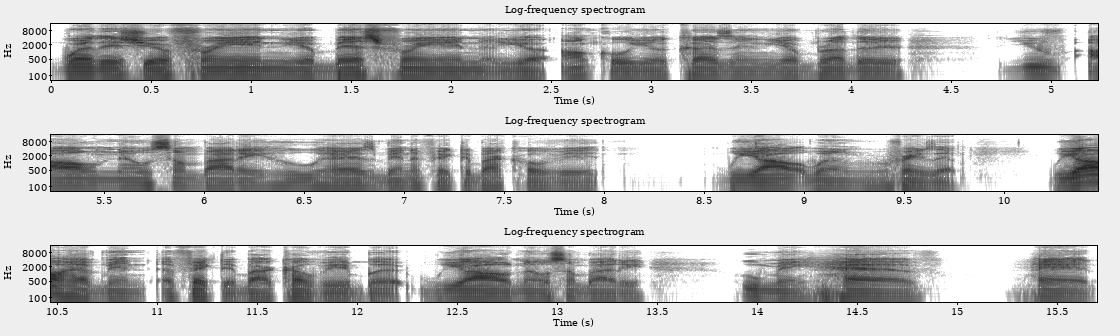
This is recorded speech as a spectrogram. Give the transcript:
Whether it's your friend, your best friend, your uncle, your cousin, your brother, you've all know somebody who has been affected by COVID. We all, well, rephrase that. We all have been affected by COVID, but we all know somebody who may have had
